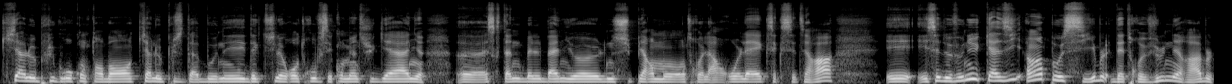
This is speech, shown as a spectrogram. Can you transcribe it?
qui a le plus gros compte en banque, qui a le plus d'abonnés, dès que tu les retrouves, c'est combien tu gagnes, euh, est-ce que tu as une belle bagnole, une super montre, la Rolex, etc. Et, c'est devenu quasi impossible d'être vulnérable,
